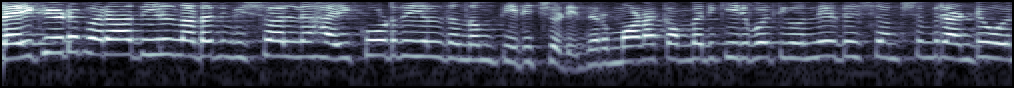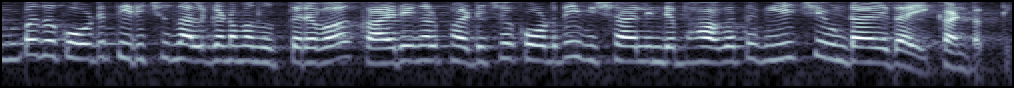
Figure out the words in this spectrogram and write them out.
ലൈഗയുടെ പരാതിയിൽ നടൻ വിശാലിന് ഹൈക്കോടതിയിൽ നിന്നും തിരിച്ചടി. നിർമ്മാണ കമ്പനിക്ക് ഇരുപത്തിയൊന്ന് ദശാംശം രണ്ട് ഒൻപത് കോടി തിരിച്ചു നൽകണമെന്ന ഉത്തരവ് കാര്യങ്ങൾ പഠിച്ച കോടതി വിശാലിന്റെ ഭാഗത്ത് വീഴ്ചയുണ്ടായതായി കണ്ടെത്തി.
